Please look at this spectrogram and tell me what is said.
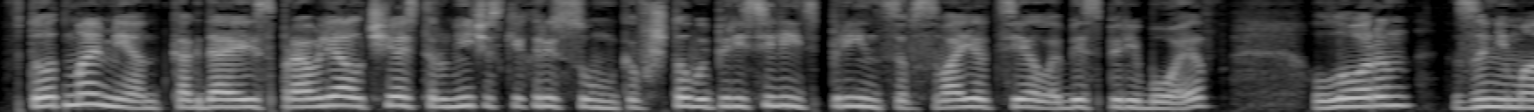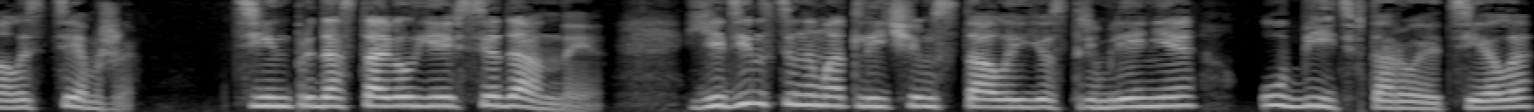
В тот момент, когда я исправлял часть рунических рисунков, чтобы переселить принца в свое тело без перебоев, Лорен занималась тем же. Тин предоставил ей все данные. Единственным отличием стало ее стремление убить второе тело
